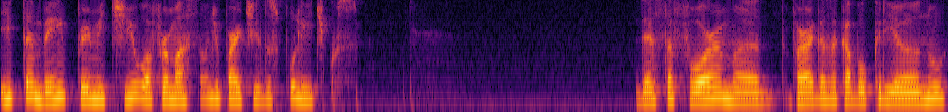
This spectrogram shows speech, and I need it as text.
e também permitiu a formação de partidos políticos. Desta forma, Vargas acabou criando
